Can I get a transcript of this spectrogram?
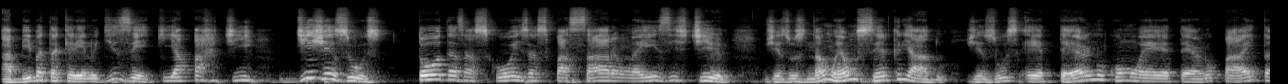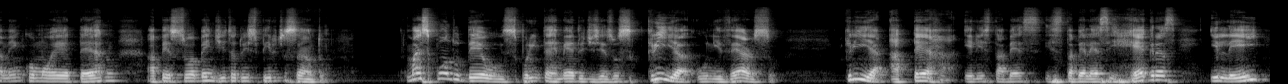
A Bíblia está querendo dizer que a partir de Jesus, todas as coisas passaram a existir. Jesus não é um ser criado. Jesus é eterno, como é eterno o Pai, também como é eterno a pessoa bendita do Espírito Santo. Mas quando Deus, por intermédio de Jesus, cria o universo, cria a terra, ele estabelece, estabelece regras e lei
